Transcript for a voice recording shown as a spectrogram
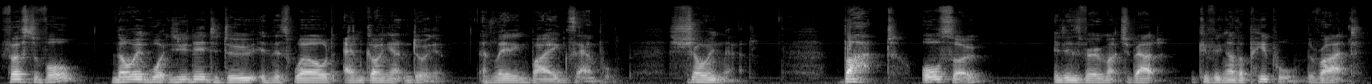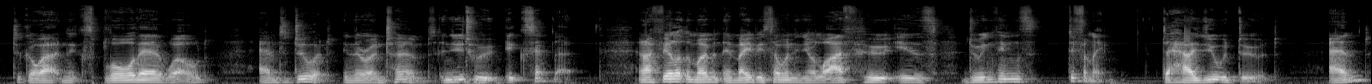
first of all, knowing what you need to do in this world and going out and doing it and leading by example, showing that. But also, it is very much about giving other people the right to go out and explore their world and to do it in their own terms, and you to accept that. And I feel at the moment there may be someone in your life who is doing things differently to how you would do it. And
